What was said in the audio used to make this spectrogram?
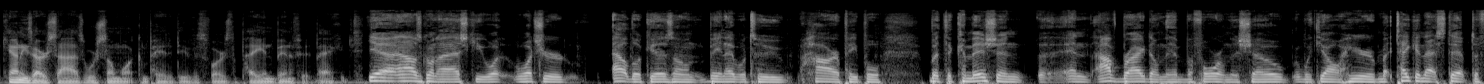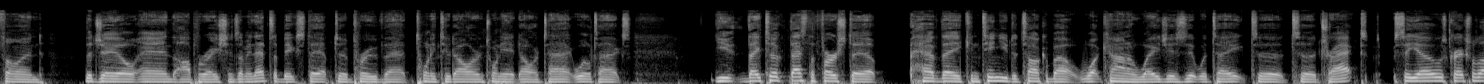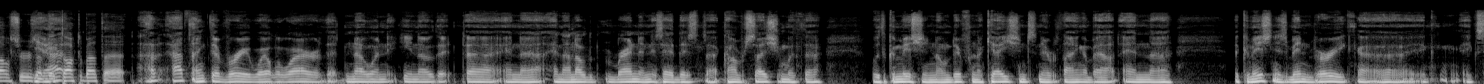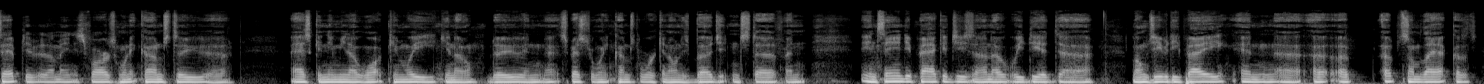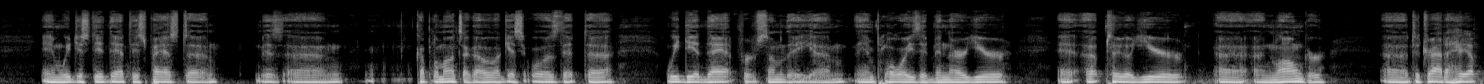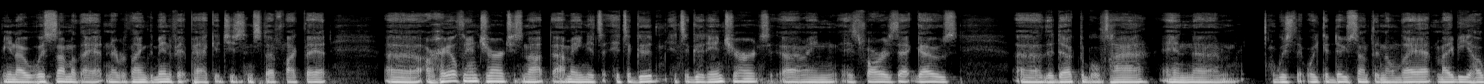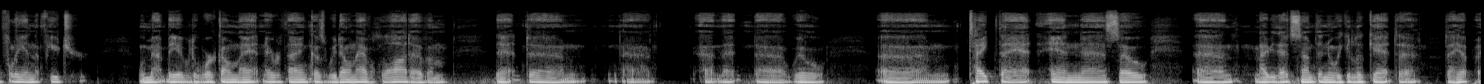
counties our size, we're somewhat competitive as far as the pay and benefit package. Yeah, and I was going to ask you what what's your outlook is on being able to hire people. But the commission, uh, and I've bragged on them before on the show with y'all here, taking that step to fund the jail and the operations. I mean, that's a big step to approve that twenty-two dollar and twenty-eight dollar tax, wheel tax. You, they took that's the first step. Have they continued to talk about what kind of wages it would take to to attract COs, correctional officers? Have Yeah, they I- talked about that? I, I think they're very well aware that knowing, you know, that, uh, and, uh, and I know that Brandon has had this uh, conversation with, uh, with the commission on different occasions and everything about, and, uh, the commission has been very, uh, acceptive. I mean, as far as when it comes to, uh, asking him, you know, what can we, you know, do, and especially when it comes to working on his budget and stuff, and incentive packages. I know we did uh, longevity pay and uh, uh, up up some of that because, and we just did that this past uh, this um, couple of months ago, I guess it was that uh, we did that for some of the, um, the employees that had been there a year, up to a year and longer, to try to help, you know, with some of that and everything, the benefit packages and stuff like that. Uh, our health insurance is not. I mean, it's it's a good it's a good insurance. I mean, as far as that goes, uh, the deductible's high, and um, I wish that we could do something on that. Maybe, hopefully, in the future, we might be able to work on that and everything because we don't have a lot of them that um, uh, uh, that uh, will um, take that, and uh, so uh, maybe that's something that we could look at to, to help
